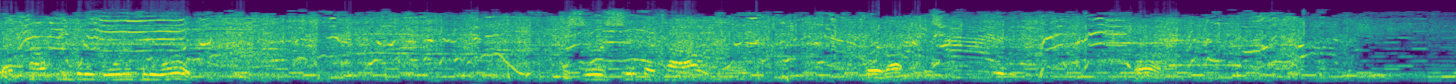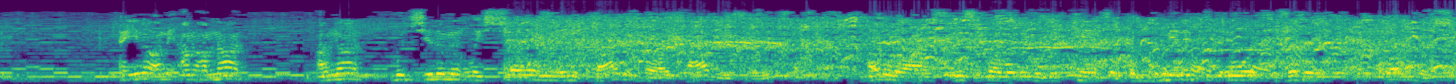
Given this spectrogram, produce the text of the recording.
That's how people are born into the world. And sure as shit, that's how I was. Say that. Oh. And you know, I mean, I'm, I'm not, I'm not legitimately showing any private parts, obviously. Otherwise, this probably will get canceled the minute the is ever published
